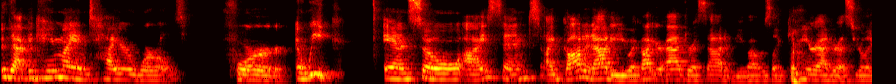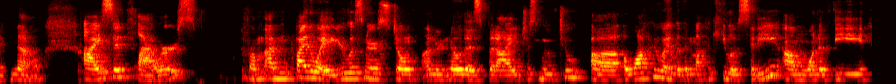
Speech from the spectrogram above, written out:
that became my entire world for a week. And so I sent, I got it out of you. I got your address out of you. I was like, give me your address. You're like, no. I sent flowers from by the way your listeners don't under know this but i just moved to uh, oahu. I live in makakilo city. Um, one of the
